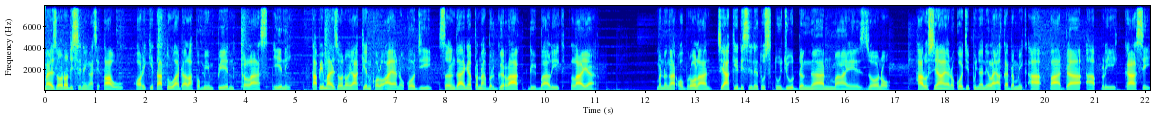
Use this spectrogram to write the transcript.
Maezono di sini ngasih tahu Horikita tuh adalah pemimpin kelas ini. Tapi Maezono yakin kalau Ayano Koji seenggaknya pernah bergerak di balik layar. Mendengar obrolan, Chiaki di sini tuh setuju dengan Maezono. Harusnya Ayano Koji punya nilai akademik A pada aplikasi.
